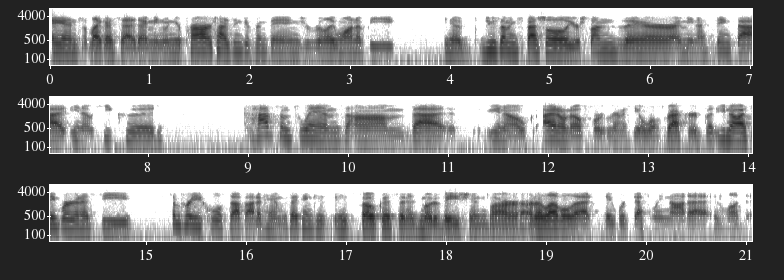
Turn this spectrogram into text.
and like I said, I mean, when you're prioritizing different things, you really want to be, you know, do something special. Your son's there. I mean, I think that you know he could have some swims um, that you know I don't know if we're, going to see a world record, but you know I think we're going to see some pretty cool stuff out of him because I think his, his focus and his motivations are at a level that they were definitely not at in London.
